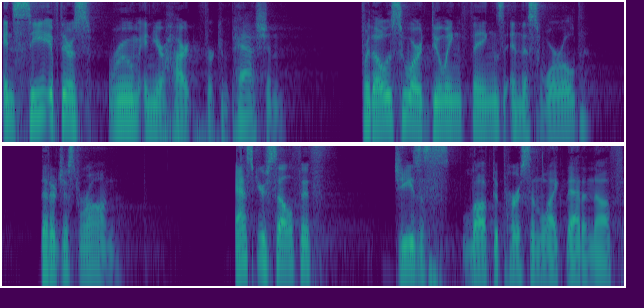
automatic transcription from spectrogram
And see if there's room in your heart for compassion for those who are doing things in this world that are just wrong. Ask yourself if Jesus loved a person like that enough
